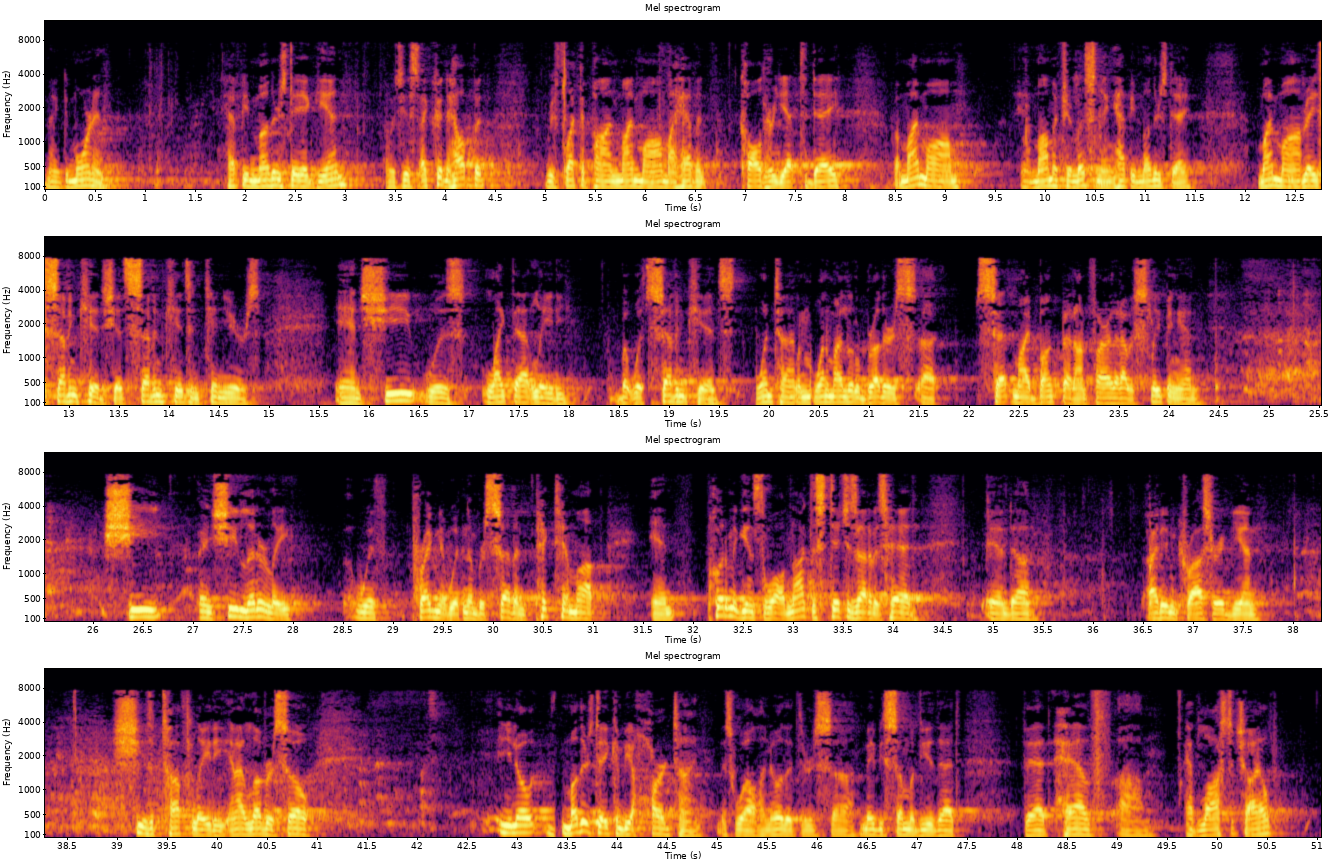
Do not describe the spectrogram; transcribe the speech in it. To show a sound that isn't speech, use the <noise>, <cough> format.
Man, good morning. Happy Mother's Day again. I was just, I couldn't help but reflect upon my mom. I haven't called her yet today, but my mom, and mom, if you're listening, happy Mother's Day. My mom raised seven kids. She had seven kids in ten years. And she was like that lady, but with seven kids. One time, when one of my little brothers uh, set my bunk bed on fire that I was sleeping in, she, and she literally, with pregnant with number seven, picked him up and put him against the wall, knocked the stitches out of his head, and uh, I didn't cross her again. She's a tough lady, and I love her so. You know, Mother's Day can be a hard time as well. I know that there's uh, maybe some of you that that have um, have lost a child.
